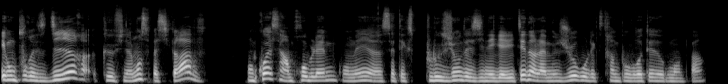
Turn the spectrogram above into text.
Et on pourrait se dire que finalement, c'est pas si grave. En quoi c'est un problème qu'on ait euh, cette explosion des inégalités dans la mesure où l'extrême pauvreté n'augmente pas?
